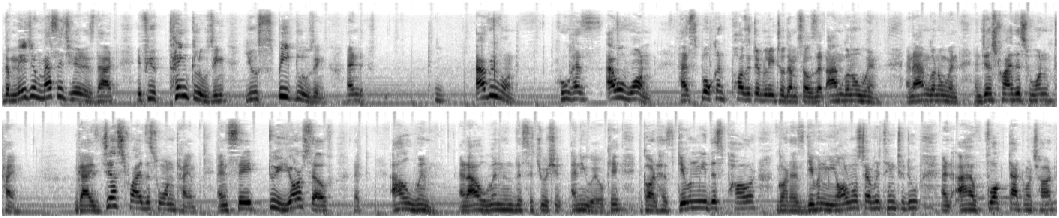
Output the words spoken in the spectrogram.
the major message here is that if you think losing you speak losing. And everyone who has ever won has spoken positively to themselves that I'm gonna win and I'm gonna win. And just try this one time. Guys, just try this one time and say to yourself that I'll win and I'll win in this situation anyway, okay? God has given me this power, God has given me almost everything to do, and I have worked that much hard,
